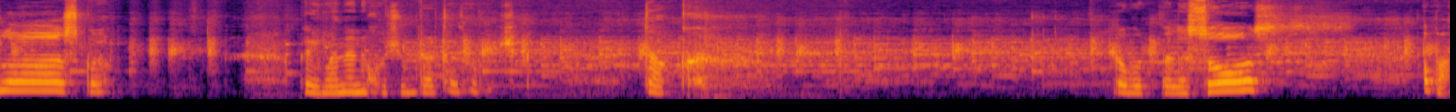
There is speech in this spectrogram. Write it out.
Будь ласка. Окей, мене не хочуть брати на ручки. Так. Робот пилосос. Опа.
